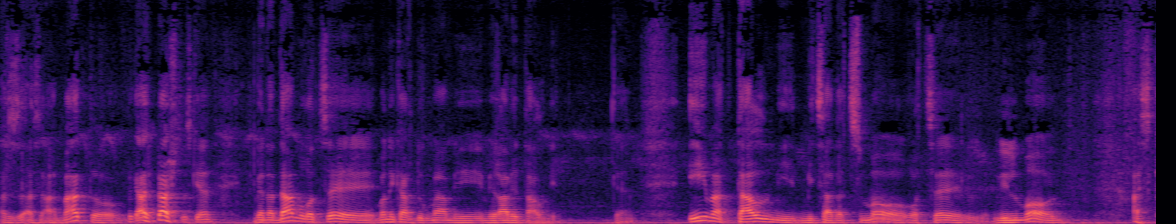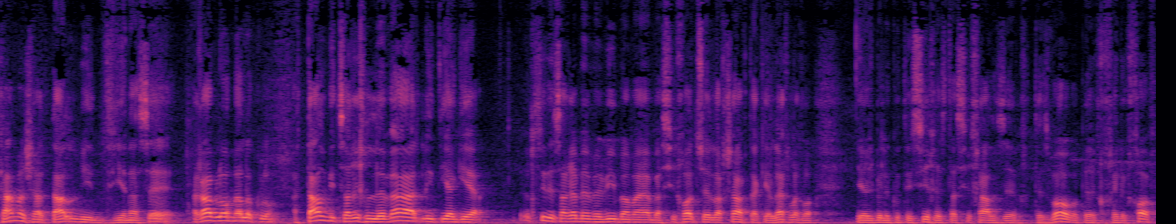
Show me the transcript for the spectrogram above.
אז, אז המטו, בגלל פשטוס, כן? בן אדם רוצה, בוא ניקח דוגמה מרב ותלמיד, כן? אם התלמיד מצד עצמו רוצה ללמוד, אז כמה שהתלמיד ינסה, הרב לא אומר לו כלום. התלמיד צריך לבד להתייגע. חסידס הרב מביא בשיחות של עכשיו, תקל לך יש בלקוטי סיכס את השיחה על זה, תזבור, בפרק חלק חוף,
